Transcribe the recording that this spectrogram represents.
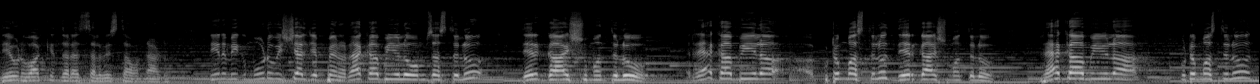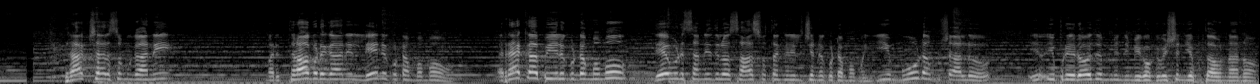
దేవుని వాక్యం ద్వారా సెలవిస్తూ ఉన్నాడు. నేను మీకు మూడు విషయాలు చెప్పాను. రేఖాబియులు వంశస్థులు దీర్ఘాయుష్మంతులు. రేఖాబీయుల కుటుంబస్తులు దీర్ఘాయుష్మంతులు. రేఖాబీయుల కుటుంబస్తులు ద్రాక్షారసం కానీ మరి త్రాగుడు కానీ లేని కుటుంబము రేఖాబీయుల కుటుంబము దేవుడి సన్నిధిలో శాశ్వతంగా నిలిచిన కుటుంబము. ఈ మూడు అంశాలు ఇప్పుడు ఈ రోజు మీకు ఒక విషయం చెప్తా ఉన్నాను.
